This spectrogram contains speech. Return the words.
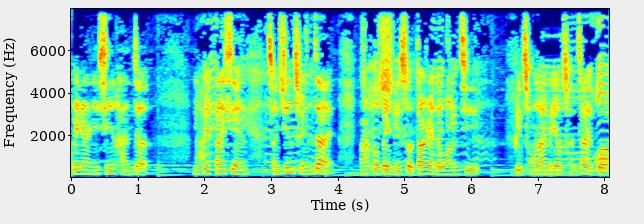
会让人心寒的。你会发现，曾经存在而后被理所当然的忘记，比从来没有存在过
